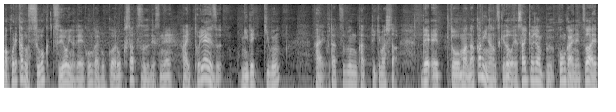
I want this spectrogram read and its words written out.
まあ、これ多分すごく強いので、今回僕は6冊ですね。はい、とりあえず2デッキ分はい、2つ分買ってきました。で、えっと、まあ中身なんですけど、え最強ジャンプ、今回のやつは、えっ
